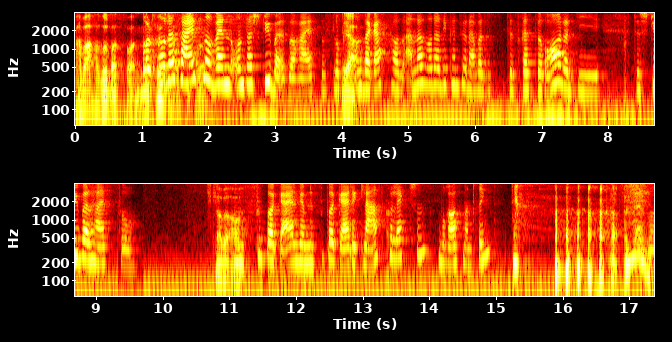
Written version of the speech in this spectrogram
Aber sowas von. Natürlich und das heißt es heißt nur, wenn unser Stübel so heißt. Das Lokal, Ja. unser Gasthaus anders oder die Pension, aber das, das Restaurant oder die, das Stübel heißt so. Ich glaube auch. super geil. Wir haben eine super geile Glas-Collection, woraus man trinkt. Gott, das wäre so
